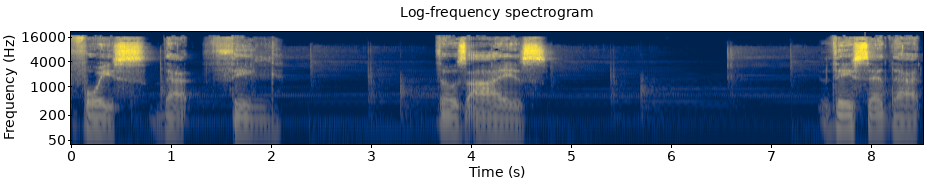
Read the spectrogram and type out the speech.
voice, that thing, those eyes, they said that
